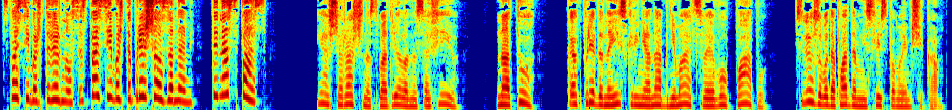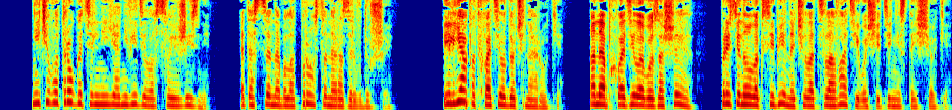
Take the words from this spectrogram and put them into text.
Спасибо, что вернулся, спасибо, что пришел за нами! Ты нас спас!» Я ошарашенно смотрела на Софию, на то, как преданно искренне она обнимает своего папу. Слезы водопадом неслись по моим щекам. Ничего трогательнее я не видела в своей жизни. Эта сцена была просто на разрыв души. Илья подхватил дочь на руки. Она обхватила его за шею, притянула к себе и начала целовать его щетинистые щеки.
